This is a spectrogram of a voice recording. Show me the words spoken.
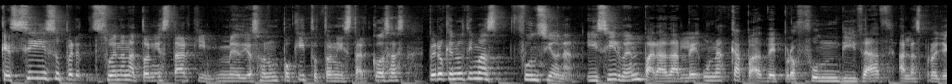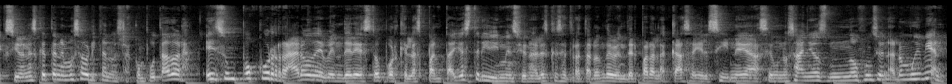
que sí súper suenan a Tony Stark y medio son un poquito Tony Stark cosas, pero que en últimas funcionan y sirven para darle una capa de profundidad a las proyecciones que tenemos ahorita en nuestra computadora. Es un poco raro de vender esto porque las pantallas tridimensionales que se trataron de vender para la casa y el cine hace unos años no funcionaron muy bien.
